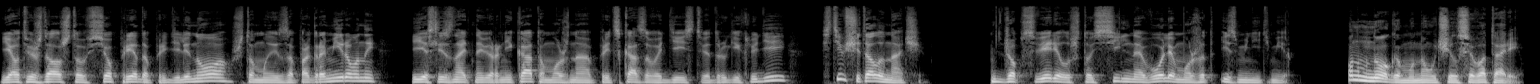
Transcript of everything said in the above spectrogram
Я утверждал, что все предопределено, что мы запрограммированы и если знать наверняка, то можно предсказывать действия других людей, Стив считал иначе. Джобс верил, что сильная воля может изменить мир. Он многому научился в Atari.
